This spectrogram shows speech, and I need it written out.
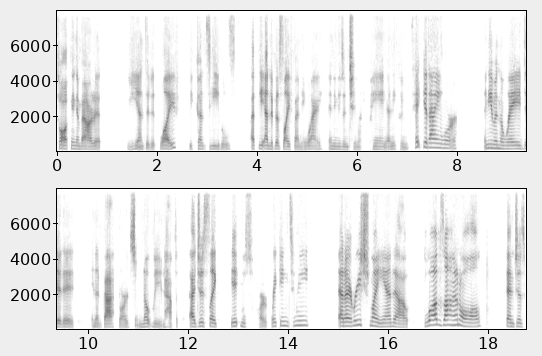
talking about it, he ended his life because he was at the end of his life anyway, and he was in too much pain and he couldn't take it anymore. And even the way he did it in a backyard, so nobody would have to. I just like it was heartbreaking to me. And I reached my hand out, gloves on and all, and just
